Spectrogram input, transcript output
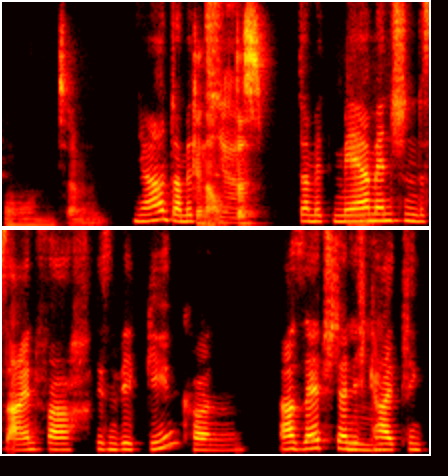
Und ähm, ja, damit, genau, ja. Das, damit mehr mhm. Menschen das einfach diesen Weg gehen können. Ja, Selbstständigkeit mhm. klingt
